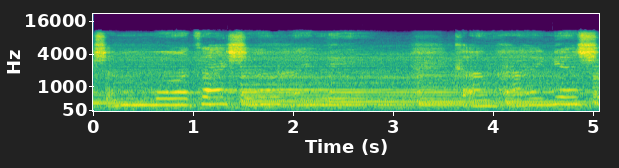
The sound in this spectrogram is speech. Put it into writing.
沉没在深海里看海面上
